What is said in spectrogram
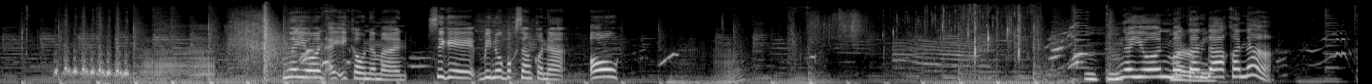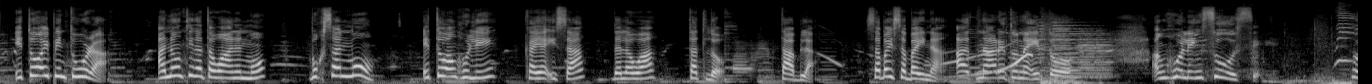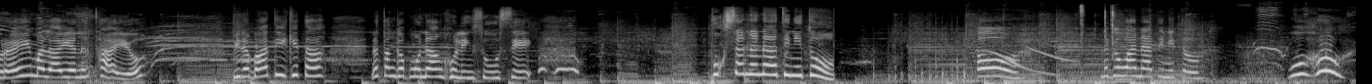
Ngayon ay ikaw naman. Sige, binubuksan ko na. Oh! Ngayon, matanda ka na. Ito ay pintura. Anong tinatawanan mo? Buksan mo. Ito ang huli, kaya isa, dalawa, tatlo. Tabla. Sabay-sabay na. At narito na ito, ang huling susi. Hooray, malaya na tayo. Binabati kita. Natanggap mo na ang huling susi. Buksan na natin ito. Oh, nagawa natin ito. Woohoo!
